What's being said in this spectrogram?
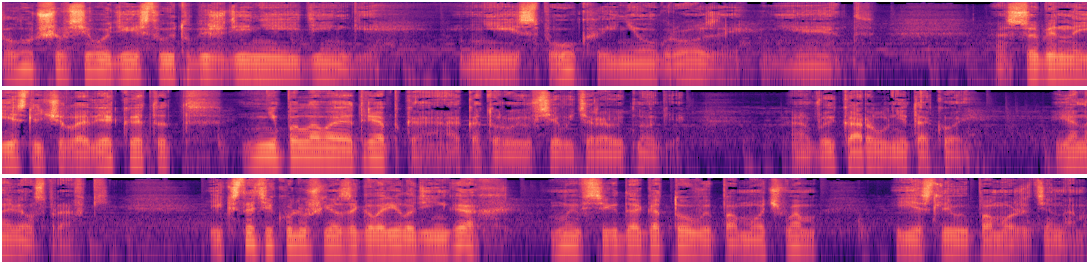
лучше всего действуют убеждения и деньги. Не испуг и не угрозы. Нет. Особенно если человек этот не половая тряпка, о которую все вытирают ноги. А вы, Карл, не такой. Я навел справки. И, кстати, коль уж я заговорил о деньгах, мы всегда готовы помочь вам, если вы поможете нам.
